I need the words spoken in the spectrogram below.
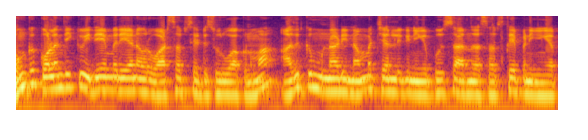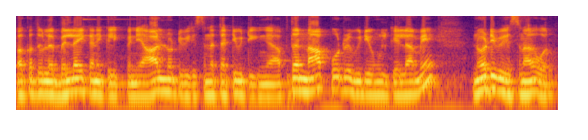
உங்கள் குழந்தைக்கும் இதே மாதிரியான ஒரு வாட்ஸ்அப் ஸ்டேட்டஸ் உருவாக்கணுமா? அதுக்கு முன்னாடி நம்ம சேனலுக்கு நீங்கள் புதுசாக இருந்தால் சப்ஸ்கிரைப் பண்ணிக்கிங்க. பக்கத்தில் உள்ள பெல் ஐக்கனை கிளிக் பண்ணி ஆல் நோட்டிஃபிகேஷனை தட்டி விட்டுக்கிங்க. அப்போ தான் நான் போடுற வீடியோ உங்களுக்கு எல்லாமே நோட்டிஃபிகேஷனாக வரும்.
